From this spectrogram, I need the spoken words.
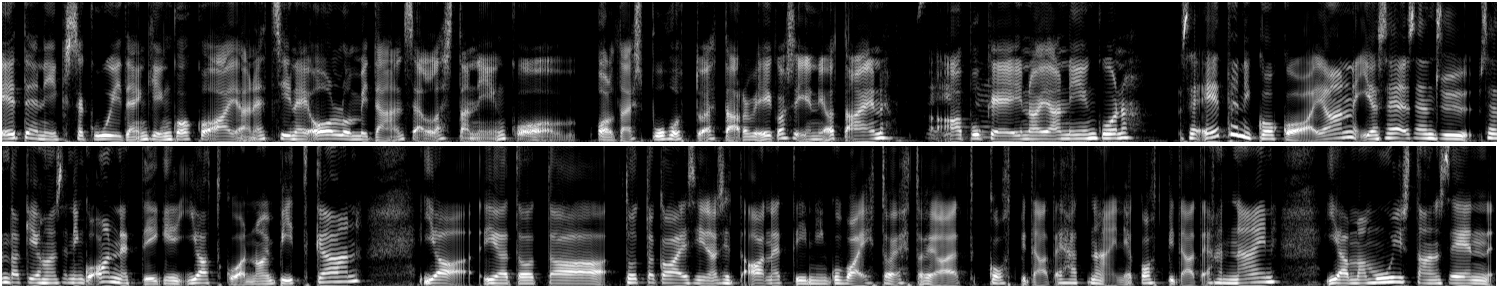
Etenikö se kuitenkin koko ajan, että siinä ei ollut mitään sellaista, niin kuin oltaisiin puhuttu, että tarviiko siinä jotain apukeinoja niin kuin se eteni koko ajan ja se, sen, syy, sen takiahan se niinku annettiinkin jatkua noin pitkään. Ja, ja tota, totta kai siinä sitten annettiin niinku vaihtoehtoja, että kohta pitää tehdä näin ja kohta pitää tehdä näin. Ja mä muistan sen,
